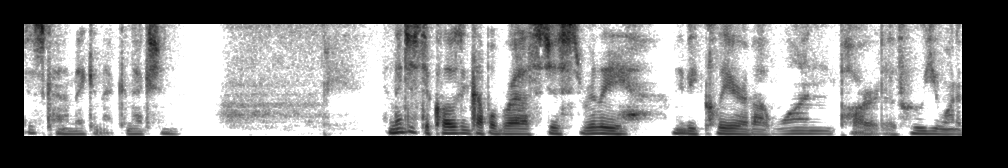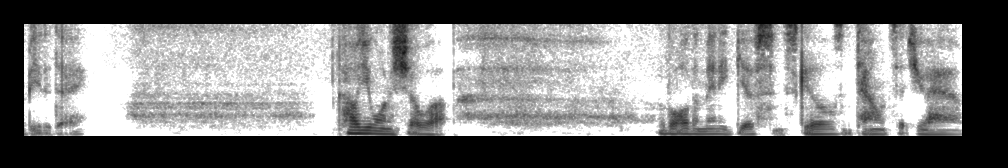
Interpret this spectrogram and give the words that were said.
Just kind of making that connection. And then just a closing couple breaths, just really maybe clear about one part of who you want to be today, how you want to show up, of all the many gifts and skills and talents that you have.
